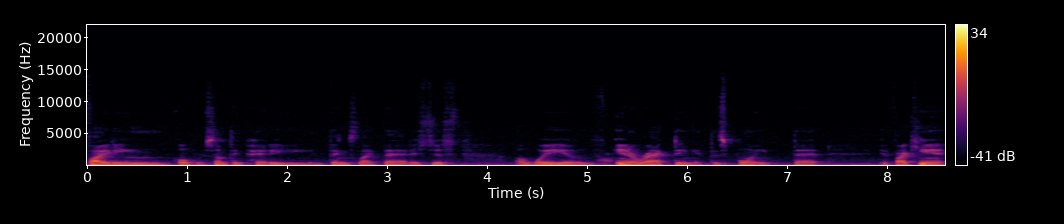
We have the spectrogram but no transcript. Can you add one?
fighting over something petty and things like that. It's just a way of interacting at this point that if I can't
